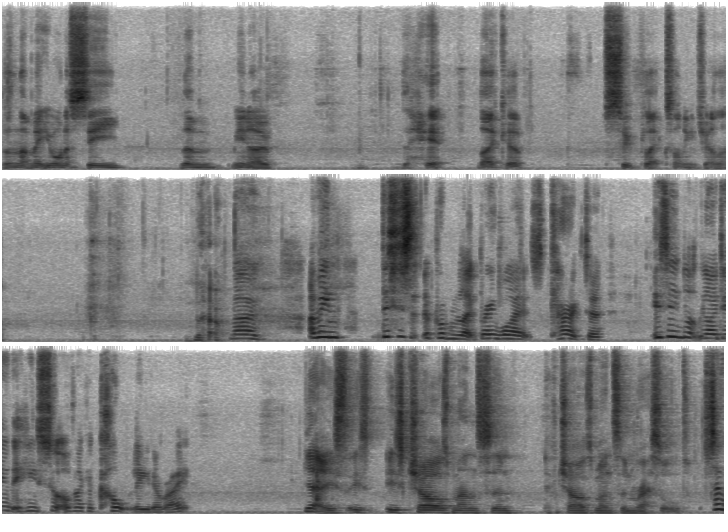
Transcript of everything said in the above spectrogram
Doesn't that make you want to see them, you know, hit like a suplex on each other? No. No, I mean this is a problem. Like Bray Wyatt's character, is it not the idea that he's sort of like a cult leader, right? Yeah, he's, he's, he's Charles Manson if Charles Manson wrestled. So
